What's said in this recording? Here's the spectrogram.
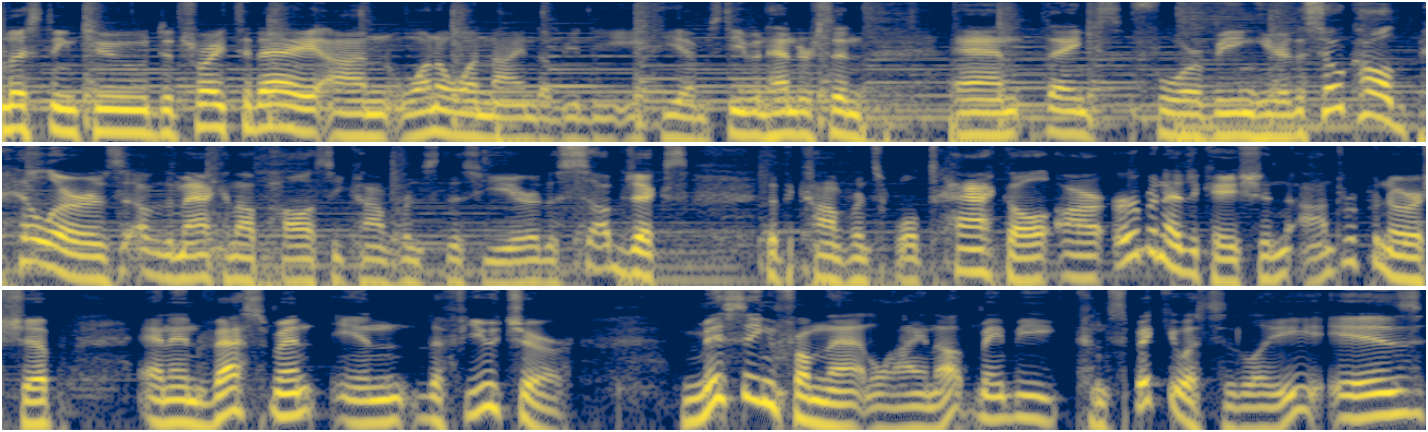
listening to Detroit Today on 1019 WDET. I'm Stephen Henderson, and thanks for being here. The so called pillars of the Mackinac Policy Conference this year, the subjects that the conference will tackle are urban education, entrepreneurship, and investment in the future. Missing from that lineup, maybe conspicuously, is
